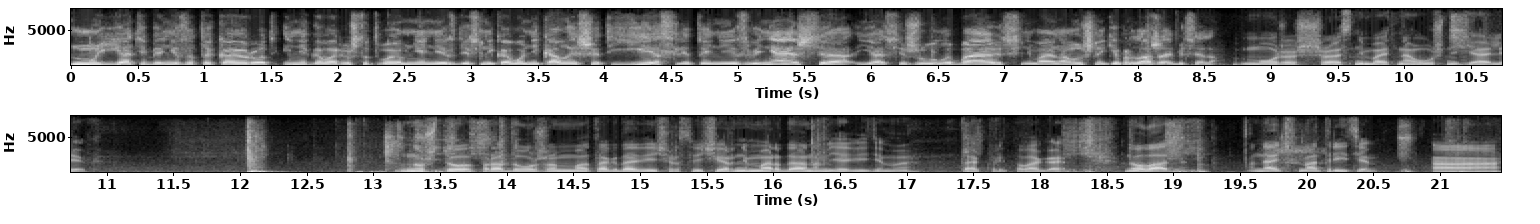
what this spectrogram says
Ну, я тебе не затыкаю рот и не говорю, что твое мнение здесь никого не колышет. Если ты не извиняешься, я сижу, улыбаюсь, снимаю наушники и продолжаю беседу. Можешь а, снимать наушники, Олег. Ну что, продолжим а, тогда вечер с вечерним Марданом, я, видимо, так предполагаю. Ну ладно. Значит, смотрите. А,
